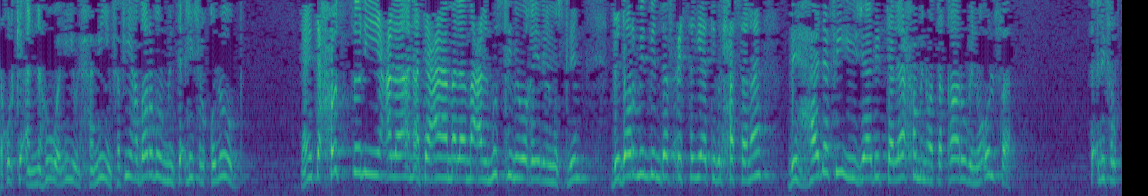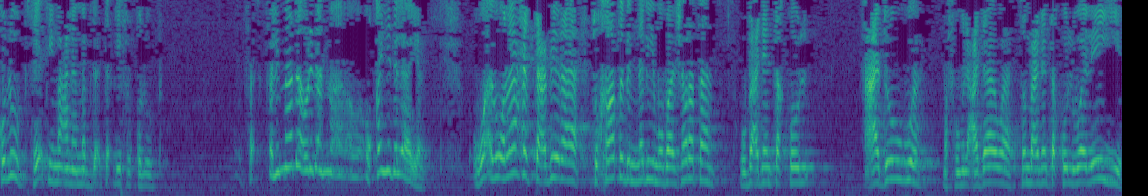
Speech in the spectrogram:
يقول كأنه ولي حميم ففيها ضرب من تأليف القلوب. يعني تحثني على أن أتعامل مع المسلم وغير المسلم بضرب من دفع السيئة بالحسنة بهدف إيجاد التلاحم وتقارب وألفة. تأليف القلوب سيأتي معنا مبدأ تأليف القلوب. فلماذا أريد أن أقيد الآية؟ ولاحظ تعبيرها تخاطب النبي مباشرة وبعدين تقول عدو مفهوم العداوة ثم بعدين تقول ولي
